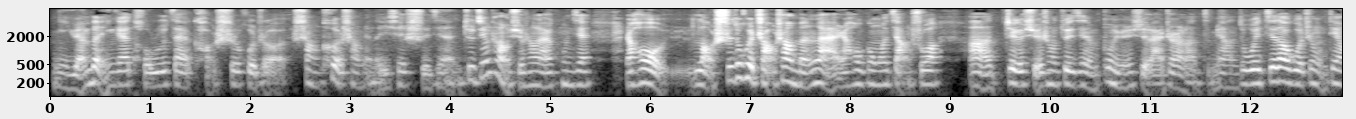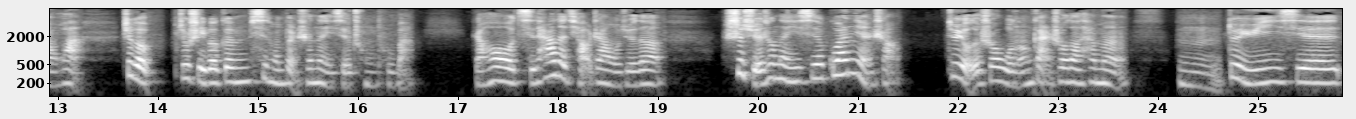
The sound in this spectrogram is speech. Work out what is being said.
你原本应该投入在考试或者上课上面的一些时间。就经常有学生来空间，然后老师就会找上门来，然后跟我讲说啊，这个学生最近不允许来这儿了，怎么样？就会接到过这种电话，这个就是一个跟系统本身的一些冲突吧。然后其他的挑战，我觉得是学生的一些观念上。就有的时候我能感受到他们，嗯，对于一些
